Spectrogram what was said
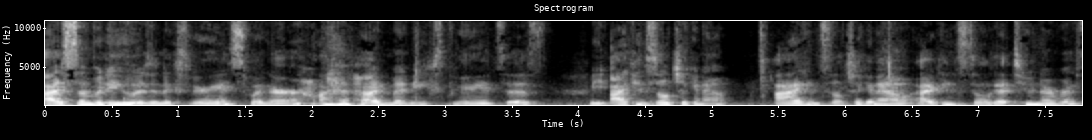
as somebody who is an experienced swinger, I have had many experiences. I can still chicken out. I can still chicken out. I can still get too nervous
